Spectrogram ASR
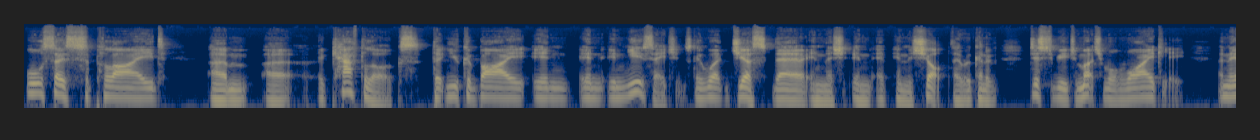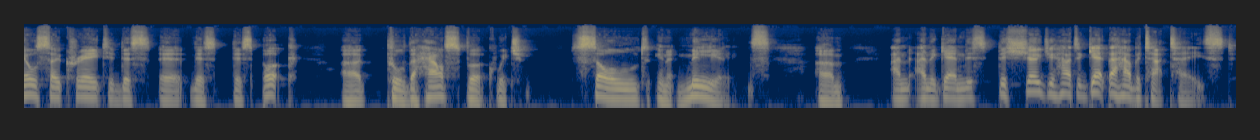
also supplied um, uh, catalogs that you could buy in, in in news agents. They weren't just there in the sh- in in the shop. They were kind of distributed much more widely. And they also created this uh, this this book uh, called the House Book, which sold you know millions. Um, and and again, this this showed you how to get the habitat taste.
